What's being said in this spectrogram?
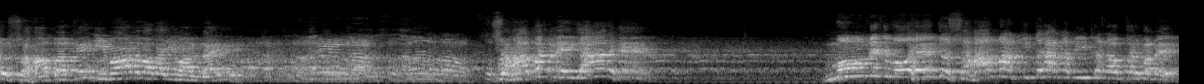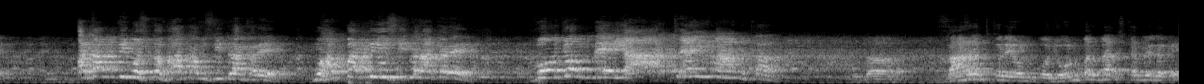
जो सहाबा के ईमान वाला ईमान लाएँगे सहाबा मेयार है। मोमिन वो है जो सहाबा की तरह नबी का नौकर बने। अदब भी मुस्तफ़ा का उसी तरह करे, मोहब्बत भी उसी तरह करे। वो जो मेयार थे ईमान का गारत करे उनको जो उन पर बहस करने लगे।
